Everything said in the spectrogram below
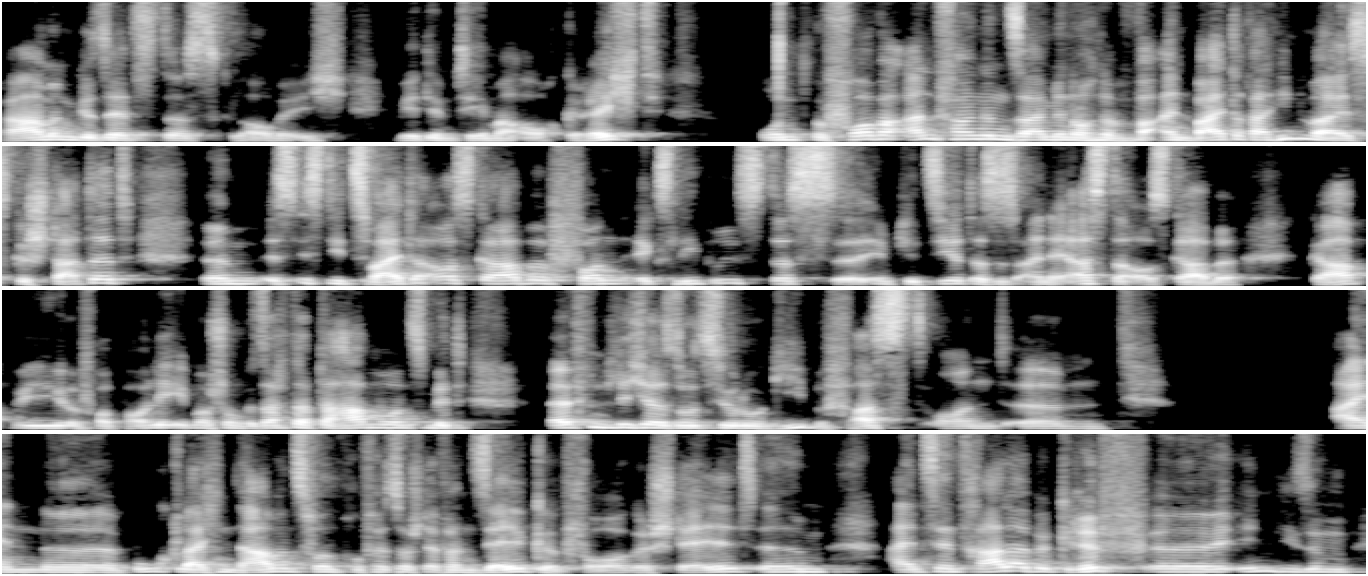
Rahmen gesetzt. Das, glaube ich, wird dem Thema auch gerecht. Und bevor wir anfangen, sei mir noch eine, ein weiterer Hinweis gestattet. Ähm, es ist die zweite Ausgabe von Ex Libris. Das äh, impliziert, dass es eine erste Ausgabe gab, wie Frau Pauli eben auch schon gesagt hat. Da haben wir uns mit öffentlicher Soziologie befasst und ähm, ein äh, Buch gleichen Namens von Professor Stefan Selke vorgestellt. Ähm, ein zentraler Begriff äh, in diesem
